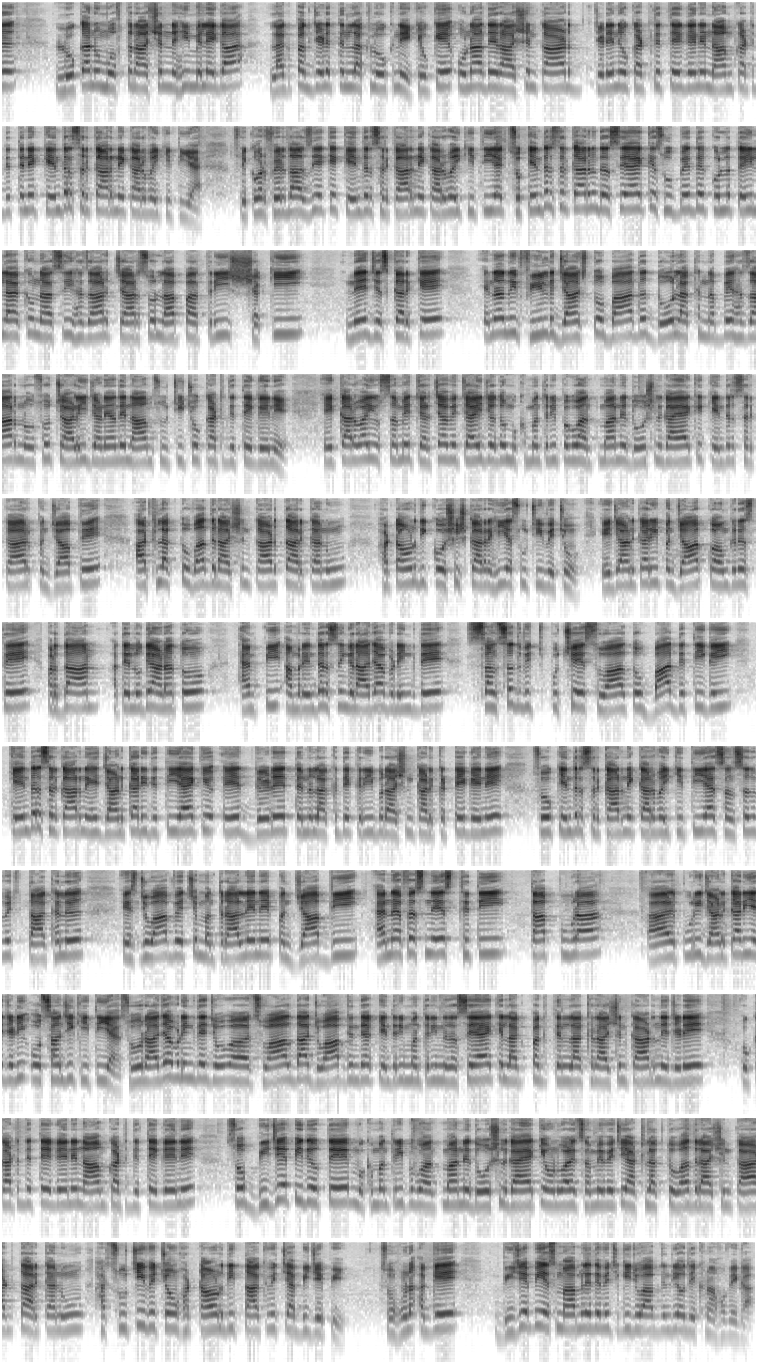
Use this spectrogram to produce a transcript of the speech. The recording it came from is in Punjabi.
ਲੋਕਾਂ ਨੂੰ ਮੁਫਤ ਰਾਸ਼ਨ ਨਹੀਂ ਮਿਲੇਗਾ। ਲਗਭਗ ਜਿਹੜੇ 3 ਲੱਖ ਲੋਕ ਨੇ ਕਿਉਂਕਿ ਉਹਨਾਂ ਦੇ ਰਾਸ਼ਨ ਕਾਰਡ ਜਿਹੜੇ ਨੇ ਉਹ ਕੱਟ ਦਿੱਤੇ ਗਏ ਨੇ ਨਾਮ ਕੱਟ ਦਿੱਤੇ ਨੇ ਕੇਂਦਰ ਸਰਕਾਰ ਨੇ ਕਾਰਵਾਈ ਕੀਤੀ ਹੈ। ਸੋ ਇੱਕ ਵਾਰ ਫਿਰ ਦੱਸ ਦਈਏ ਕਿ ਕੇਂਦਰ ਸਰਕਾਰ ਨੇ ਕਾਰਵਾਈ ਕੀਤੀ ਹੈ। ਸੋ ਕੇਂਦਰ ਸਰਕਾਰ ਨੇ ਦੱਸਿਆ ਹੈ ਕਿ ਸੂਬੇ ਦੇ ਕੁੱਲ 23,79,400 ਲਾਭਪਾਤਰੀ ਸ਼ੱਕੀ ਨੇ ਜਿਸ ਕਰਕੇ ਇਹਨਾਂ ਦੀ ਫੀਲਡ ਜਾਂਚ ਤੋਂ ਬਾਅਦ 2,90,940 ਜਣਿਆਂ ਦੇ ਨਾਮ ਸੂਚੀ ਚੋਂ ਕੱਟ ਦਿੱਤੇ ਗਏ ਨੇ। ਇਹ ਕਾਰਵਾਈ ਉਸ ਸਮੇਂ ਚਰਚਾ ਵਿੱਚ ਆਈ ਜਦੋਂ ਮੁੱਖ ਮੰਤਰੀ ਭਗਵੰਤ ਮਾਨ ਨੇ ਦੋਸ਼ ਲਗਾਇਆ ਕਿ ਕੇਂਦਰ ਸਰਕਾਰ ਪੰਜਾਬ ਦੇ 8 ਲੱਖ ਤੋਂ ਵੱਧ ਰਾਸ਼ਨ ਕਾਰਡ ਧਾਰਕਾਂ ਨੂੰ ਹਟਾਉਣ ਦੀ ਕੋਸ਼ਿਸ਼ ਕਰ ਰਹੀ ਹੈ ਸੂਚੀ ਵਿੱਚੋਂ। ਇਹ ਜਾਣਕਾਰੀ ਪੰਜਾਬ ਕਾਂਗਰਸ ਦੇ ਪ੍ਰਧਾਨ ਅਤੇ ਲੁਧਿਆਣਾ ਤੋਂ ਐਮਪੀ ਅਮਰਿੰਦਰ ਸਿੰਘ ਰਾਜਾ ਵੜਿੰਗ ਦੇ ਸੰਸਦ ਵਿੱਚ ਪੁੱਛੇ ਸਵਾਲ ਤੋਂ ਬਾਅਦ ਦਿੱਤੀ ਗਈ। ਕੇਂਦਰ ਸਰਕਾਰ ਨੇ ਇਹ ਜਾਣਕਾਰੀ ਦਿੱਤੀ ਹੈ ਕਿ ਇਹ ਜਿਹੜੇ 3 ਲੱਖ ਦੇ ਕਰੀਬ ਰਾਸ਼ਨ ਕਾਰਡ ਕੱਟੇ ਗਏ ਨੇ। ਸੋ ਕੇਂਦਰ ਸਰਕਾਰ ਨੇ ਕਾਰਵਾਈ ਕੀਤੀ ਹੈ। ਸੰਸਦ ਵਿੱਚ ਦਾਖਲ ਇਸ ਜਵਾਬ ਵਿੱਚ ਮੰਤਰਾਲੇ ਨੇ ਪੰਜਾਬ ਦੀ ਐਨਐਫਐਸ ਨੇ ਸਥਿਤੀ ਦਾ ਪੂਰਾ ਪੂਰੀ ਜਾਣਕਾਰੀ ਹੈ ਜਿਹੜੀ ਉਹ ਸਾਂਝੀ ਕੀਤੀ ਹੈ। ਸੋ ਰਾਜਾ ਵੜਿੰਗ ਦੇ ਜੋ ਸਵਾਲ ਦਾ ਜਵਾਬ ਦਿੰਦਿਆਂ ਕੇਂਦਰੀ ਮੰਤਰੀ ਨੇ ਦੱਸਿਆ ਹੈ ਕਿ ਲਗਭਗ 3 ਲੱਖ ਰਾਸ਼ਨ ਕਾਰਡ ਨੇ ਜਿਹੜੇ ਉਹ ਕੱਟ ਦਿੱਤੇ ਗਏ ਨੇ, ਨਾਮ ਕੱਟ ਦਿੱਤੇ ਗਏ ਨੇ। ਸੋ ਬੀਜੇਪੀ ਦੇ ਉੱਤੇ ਮੁੱਖ ਮੰਤਰੀ ਭਗਵੰਤ ਮਾਨ ਨੇ ਦੋਸ਼ ਲਗਾਇਆ ਕਿ ਆਉਣ ਵਾਲੇ ਸਮੇਂ ਵਿੱਚ ਇਹ 8 ਲੱਖ ਤੋਂ ਵੱਧ ਰਾਸ਼ਨ ਕਾਰਡ ਧਾਰਕਾਂ ਨੂੰ ਹਰ ਸੂਚੀ ਵਿੱਚੋਂ ਹਟਾਉਣ ਦੀ ਤਾਕ ਵਿੱਚ ਹੈ ਬੀਜੇਪੀ। ਸੋ ਹੁਣ ਅੱਗੇ ਬੀਜੇਪੀ ਇਸ ਮਾਮਲੇ ਦੇ ਵਿੱਚ ਕੀ ਜਵਾਬ ਦਿੰਦੀ ਹੈ ਉਹ ਦੇਖਣਾ ਹੋਵੇਗਾ।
